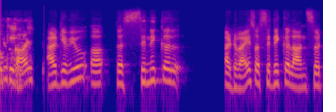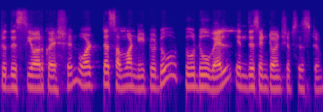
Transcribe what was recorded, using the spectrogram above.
okay. can't I'll give you uh, the cynical advice or cynical answer to this your question what does someone need to do to do well in this internship system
